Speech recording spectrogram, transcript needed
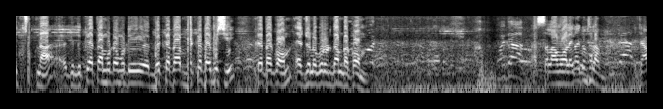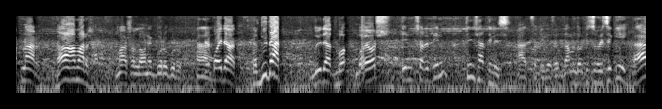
ইচ্ছুক না। কিন্তু ক্রেতা মোটামুটি বিক্রেতা বিক্রেতা বেশি ক্রেতা কম এর জন্য গরুর দামটা কম। আসসালামু আলাইকুম। সালাম। এটা আপনার? হ্যাঁ আমার। মাশাআল্লাহ অনেক বড় গরু। হ্যাঁ। কয় দাঁত? দুই দাঁত। দুই দাঁত। বয়স? তিন সাড়ে তিন? তিন সাড়ে তিন আচ্ছা ঠিক আছে। দাম দর কিছু হয়েছে কি? হ্যাঁ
